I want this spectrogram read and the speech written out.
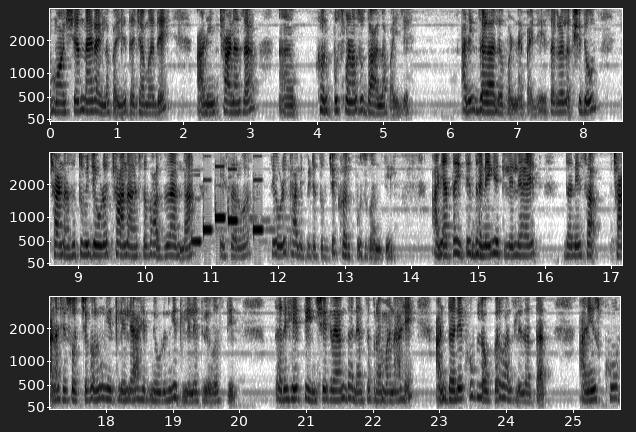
मॉइश्चर नाही राहिलं पाहिजे त्याच्यामध्ये. आणि छान असा खरपूसपणासुद्धा आला पाहिजे. आणि जळालं पण नाही पाहिजे. हे सगळं लक्ष देऊन छान असं तुम्ही जेवढं छान असं भाजणार ना हे सर्व तेवढे थालीपीठं तुमचे खरपूस बनतील. आणि आता इथे धणे घेतलेले आहेत. धणे सा छान असे स्वच्छ करून घेतलेले आहेत निवडून घेतलेले आहेत व्यवस्थित. तर हे तीनशे ग्रॅम धण्याचं प्रमाण आहे. आणि धणे खूप लवकर भाजले जातात. आणि खूप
